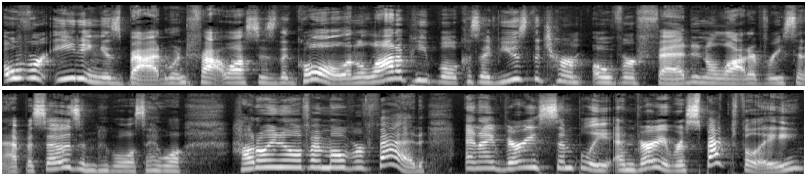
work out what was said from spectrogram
overeating is bad when fat loss is the goal. And a lot of people, because I've used the term overfed in a lot of recent episodes, and people will say, well, how do I know if I'm overfed? And I very simply and very respectfully,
